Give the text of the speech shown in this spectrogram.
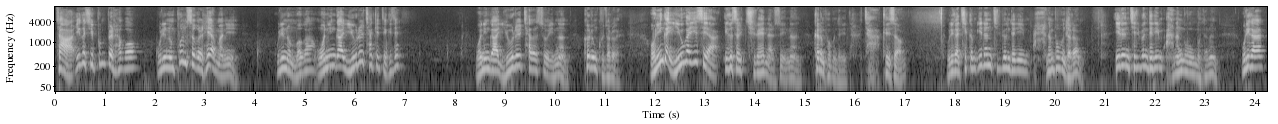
자 이것이 분별하고 우리는 분석을 해야만이 우리는 뭐가 원인과 이유를 찾겠지 그지? 원인과 이유를 찾을 수 있는 그런 구조를 원인과 이유가 있어야 이것을 치료해낼 수 있는 그런 부분들이 있다. 자 그래서 우리가 지금 이런 질병들이 많은 부분들은 이런 질병들이 많은 부분들은 우리가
